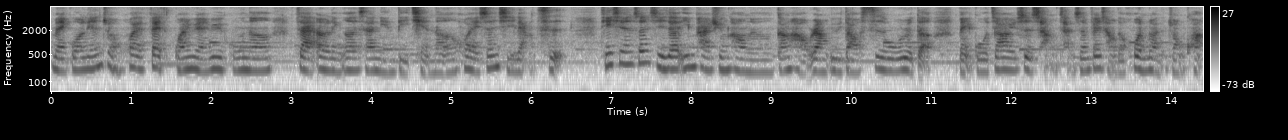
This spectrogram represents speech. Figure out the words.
美国联准会 Fed 官员预估呢，在二零二三年底前呢，会升息两次。提前升息的鹰派讯号呢，刚好让遇到四五日的美国交易市场产生非常的混乱的状况，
